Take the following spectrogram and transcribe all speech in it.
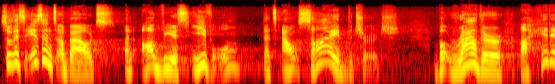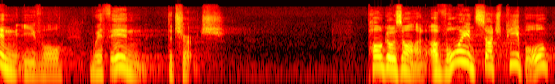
So, this isn't about an obvious evil that's outside the church, but rather a hidden evil within the church. Paul goes on avoid such people,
